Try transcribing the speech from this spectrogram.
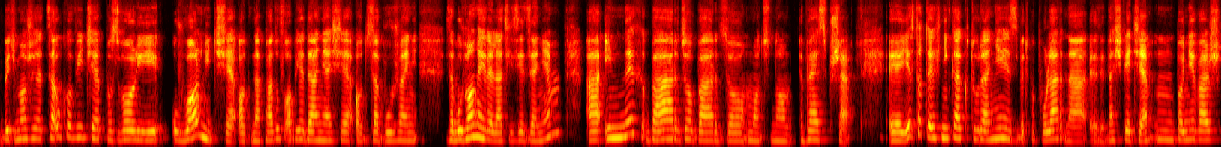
być może całkowicie pozwoli uwolnić się od napadów objadania się, od zaburzeń zaburzonej relacji z jedzeniem, a innych bardzo, bardzo mocno wesprze. Y, jest to technika, która nie jest zbyt popularna y, na świecie, mm, ponieważ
